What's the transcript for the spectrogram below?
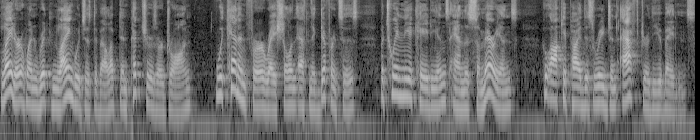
Later, when written language is developed and pictures are drawn, we can infer racial and ethnic differences between the Akkadians and the Sumerians who occupied this region after the Ubaidans.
